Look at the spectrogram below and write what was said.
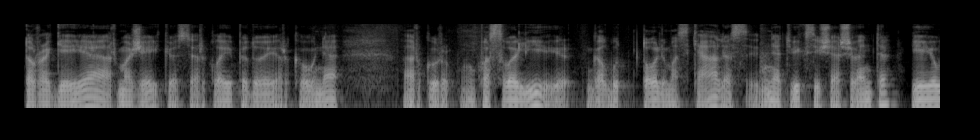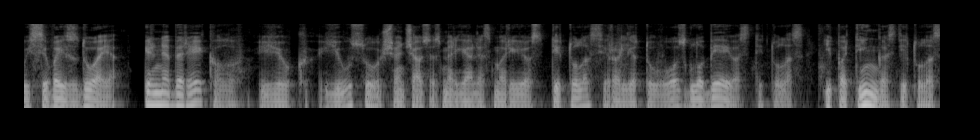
Tauragėje, ar Mažiekiuose, ar Klaipėdoje, ar Kaune, ar kur pasvaly ir galbūt tolimas kelias, netvyks į šią šventę, jie jau įsivaizduoja, Ir nebereikalu, juk jūsų švenčiausios mergelės Marijos titulas yra Lietuvos globėjos titulas, ypatingas titulas.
